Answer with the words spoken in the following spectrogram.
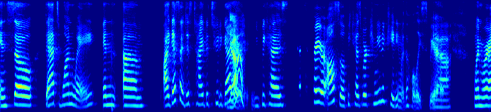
And so that's one way. And um I guess I just tied the two together yeah. because prayer also because we're communicating with the Holy Spirit yeah. when we're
